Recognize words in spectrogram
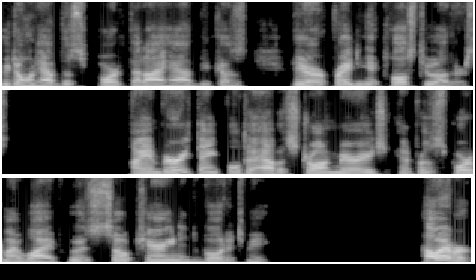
who don't have the support that I have because they are afraid to get close to others. I am very thankful to have a strong marriage and for the support of my wife, who is so caring and devoted to me. However,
